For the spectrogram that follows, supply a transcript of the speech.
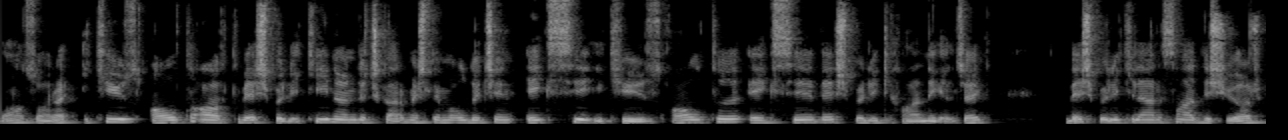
Daha sonra 206 artı 5 bölü 2 yine önde çıkarma işlemi olduğu için eksi 206 eksi 5 bölü 2 haline gelecek. 5 bölü 2'ler sadeleşiyor.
